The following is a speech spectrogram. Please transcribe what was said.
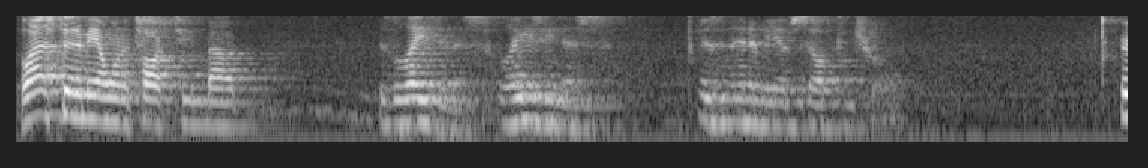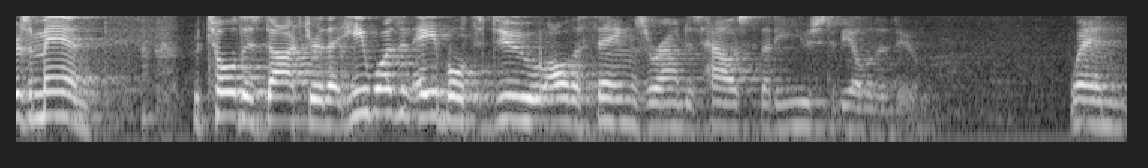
The last enemy I want to talk to you about is laziness. Laziness is an enemy of self control. There's a man who told his doctor that he wasn't able to do all the things around his house that he used to be able to do. When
